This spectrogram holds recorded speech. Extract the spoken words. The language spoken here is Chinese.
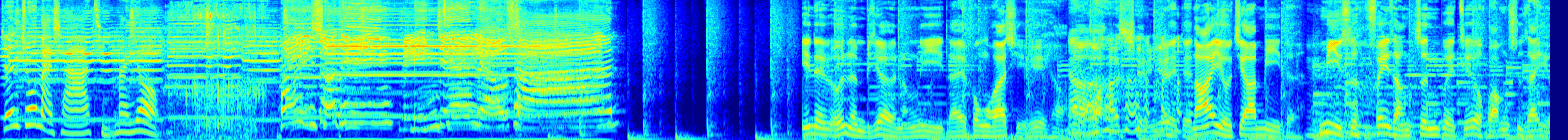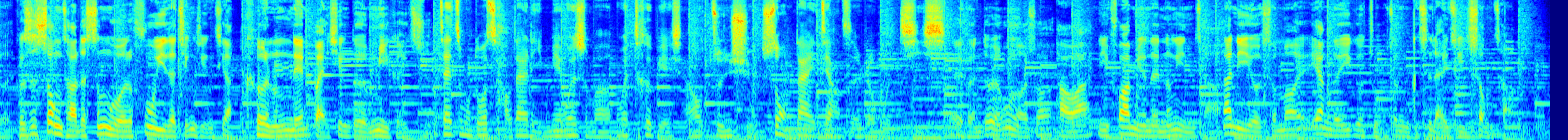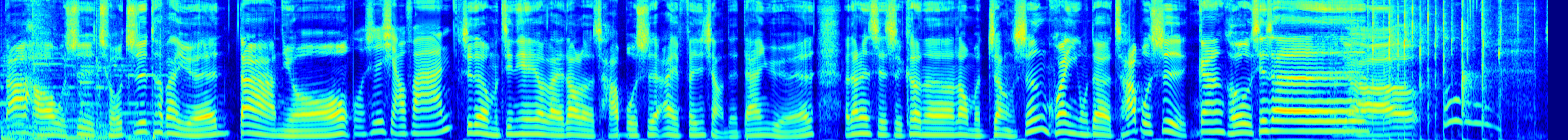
珍珠奶茶请慢用。欢迎收听民间流传。因为文人比较有能力来风花雪月哈，风花雪月对对，哪有加蜜的？蜜是非常珍贵，只有皇室才有。可是宋朝的生活富裕的情形下，可能连百姓都有蜜可以吃。在这么多朝代里面，为什么会特别想要遵循宋代这样子的人文气息？对，很多人问我说：“好啊，你发明了冷饮茶，那你有什么样的一个佐证是来自于宋朝？”大家好，我是求知特派员大牛，我是小凡。是的，我们今天又来到了茶博士爱分享的单元。那当然，此时此刻呢，让我们掌声欢迎我们的茶博士干侯先生。大家好。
